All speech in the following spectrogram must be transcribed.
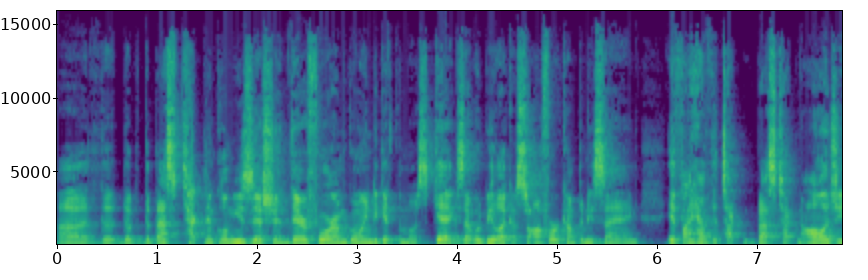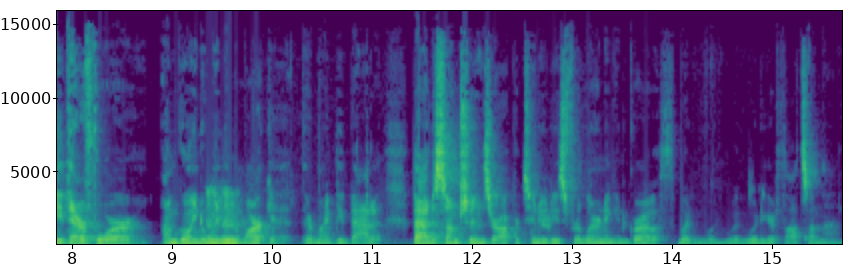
uh, the, the, the best technical musician, therefore I'm going to get the most gigs. That would be like a software company saying, if I have the tech, best technology, therefore I'm going to win mm-hmm. in the mm-hmm. market. There might be bad bad assumptions or opportunities for learning and growth. What what, what are your thoughts on that?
